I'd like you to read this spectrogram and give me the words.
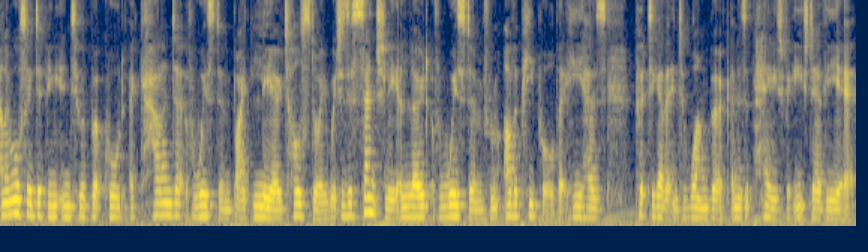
And I'm also dipping into a book called A Calendar of Wisdom by Leo Tolstoy, which is essentially a load of wisdom from other people that he has put together into one book, and there's a page for each day of the year.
